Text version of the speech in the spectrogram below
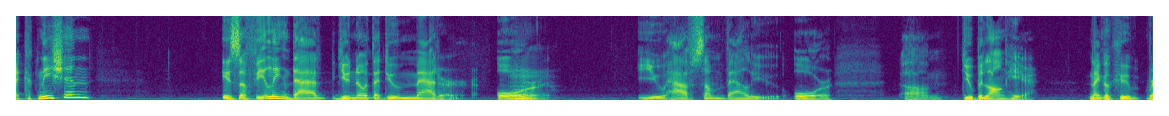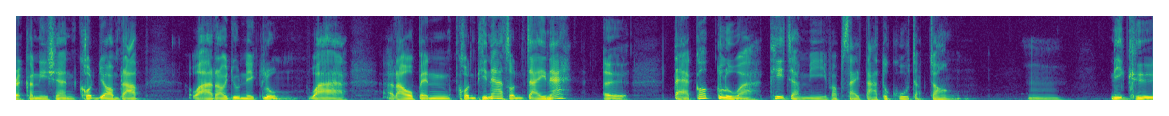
recognition is a feeling that you know that you matter or you have some value or um, you belong here นั่นก็คือ recognition คนยอมรับว่าเราอยู่ในกลุ่มว่าเราเป็นคนที่น่าสนใจนะ เออ แต่ก็กลัวที่จะมีแบบสายตาทุกคู่จับจ้องนี่คือ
